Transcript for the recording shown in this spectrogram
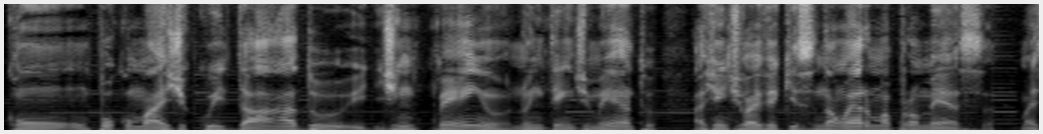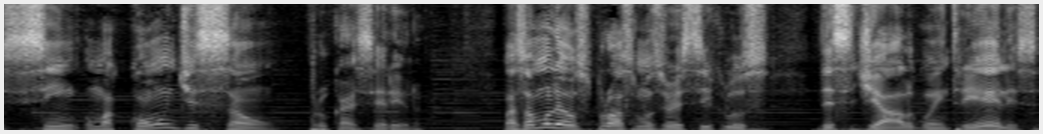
com um pouco mais de cuidado e de empenho no entendimento, a gente vai ver que isso não era uma promessa, mas sim uma condição para o carcereiro. Mas vamos ler os próximos versículos desse diálogo entre eles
